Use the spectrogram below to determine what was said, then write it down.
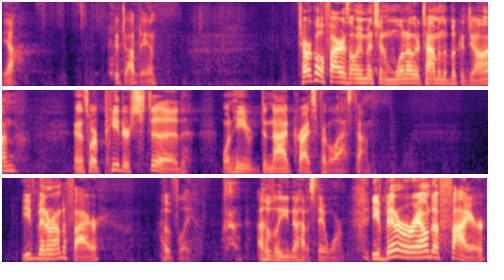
Yeah. Good job, Dan. Charcoal fire is only mentioned one other time in the book of John, and it's where Peter stood when he denied Christ for the last time. You've been around a fire, hopefully. hopefully, you know how to stay warm. You've been around a fire.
